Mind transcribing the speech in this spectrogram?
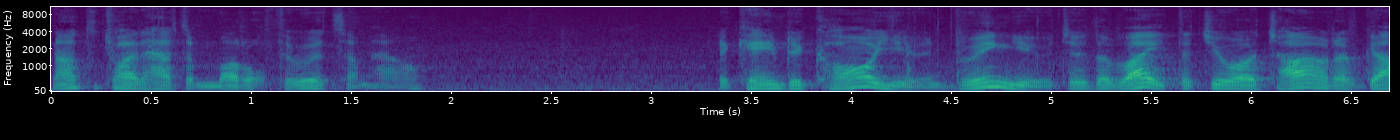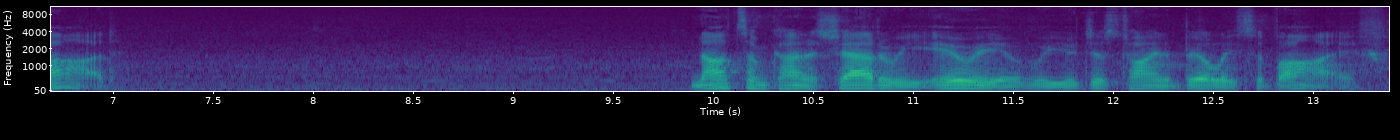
not to try to have to muddle through it somehow. It came to call you and bring you to the right that you are a child of God. Not some kind of shadowy area where you're just trying to barely survive.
